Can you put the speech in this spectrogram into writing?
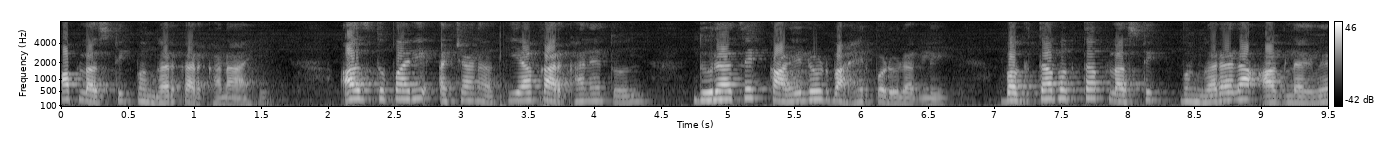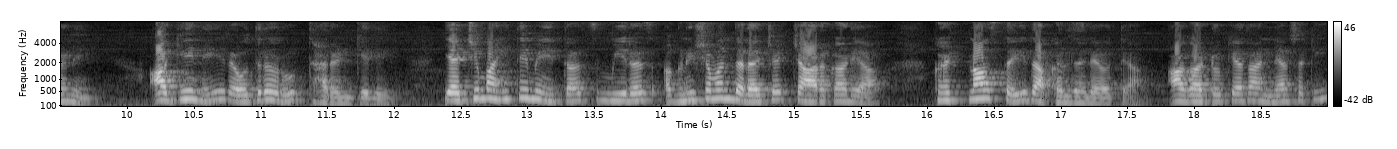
हा प्लास्टिक भंगार कारखाना आहे. आज दुपारी अचानक या कारखान्यातून धुराचे काळे लोट बाहेर पडू लागले. बघता बघता प्लास्टिक भंगाराला आग लागल्याने आगीने रौद्ररूप धारण केले. याची माहिती मिळताच मिरज अग्निशमन दलाच्या चार गाड्या घटनास्थळी दाखल झाल्या होत्या. आग आटोक्यात आणण्यासाठी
